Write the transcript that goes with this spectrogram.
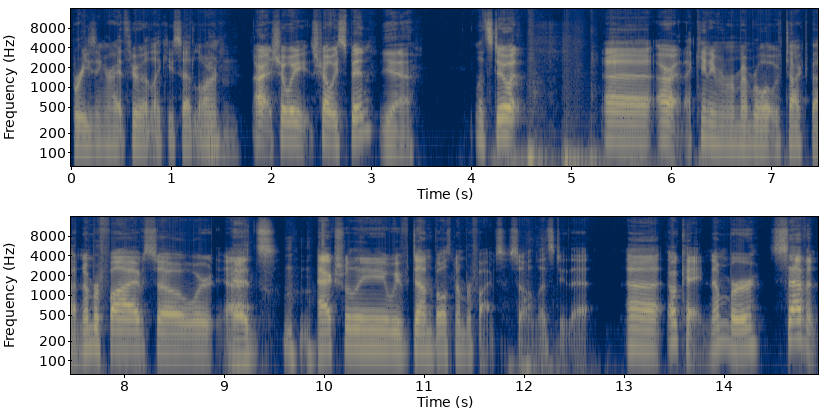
breezing right through it like you said lauren. All right shall we shall we spin? Yeah. let's do it. Uh all right i can't even remember what we've talked about. Number five so we're uh, Heads. actually we've done both number fives so let's do that uh okay number seven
